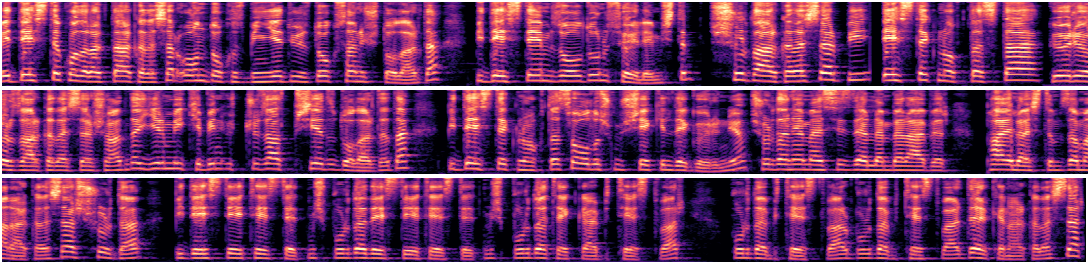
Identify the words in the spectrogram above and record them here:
ve destek olarak da arkadaşlar 19.793 dolarda bir desteğimiz olduğunu söylemiştim. Şurada arkadaşlar bir destek noktası da görüyoruz arkadaşlar şu anda 22.367 dolarda da bir destek noktası oluşmuş şekilde görünüyor. Şuradan hemen sizlerle beraber paylaştığım zaman arkadaşlar şurada bir desteği test etmiş. Burada desteği test etmiş. Burada tekrar bir test var. Burada bir test var. Burada bir test var derken arkadaşlar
